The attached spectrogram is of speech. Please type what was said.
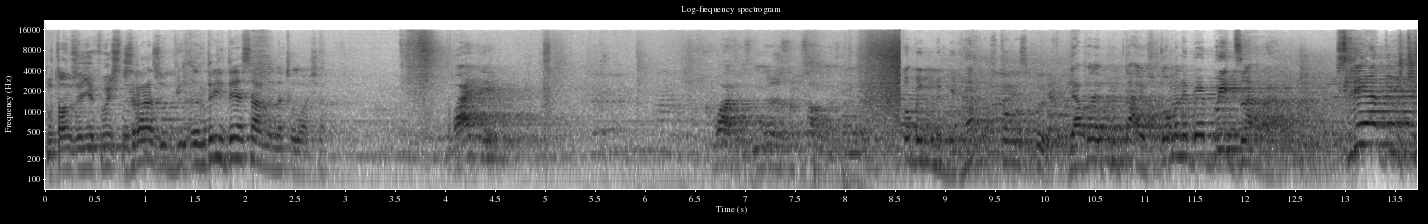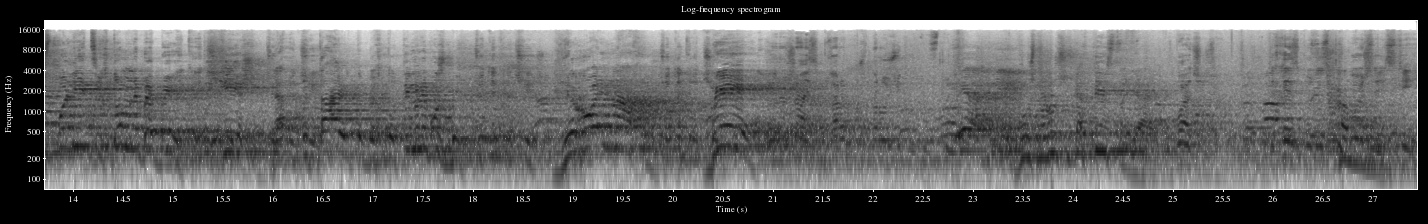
Ну там вже їх вийшли. Зразу, бі- Андрій, де саме почалося? Давайте. Хватить, мене вже записали на камеру. Хто би мене бить, га? Хто вас бив? Я тебе питаю, хто мене буде бить зараз? Слідуючий з поліції, хто мене буде бити? Кричиш. Я питаю тебе, хто? Ти мене будеш бити? Чого ти кричиш? Герой нахуй! Чого ти кричиш? Бий! Виражайся, зараз будеш наручник. Е, Будеш наручника ти стоять. Бачиш, ти хай заспокоїшся і стій.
